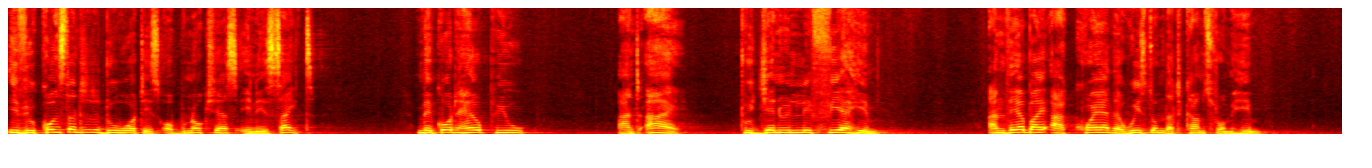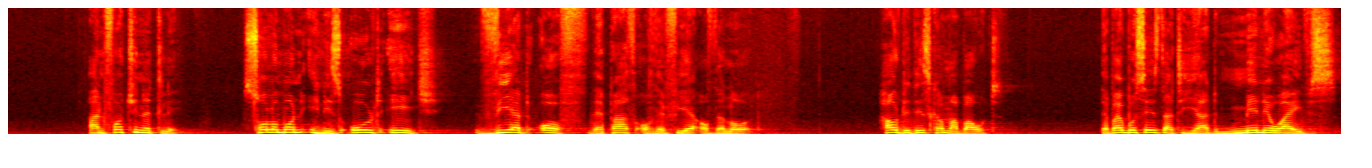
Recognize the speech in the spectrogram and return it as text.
if you constantly do what is obnoxious in His sight. May God help you and I to genuinely fear Him and thereby acquire the wisdom that comes from Him. Unfortunately, Solomon in his old age veered off the path of the fear of the Lord. How did this come about? The Bible says that he had many wives,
